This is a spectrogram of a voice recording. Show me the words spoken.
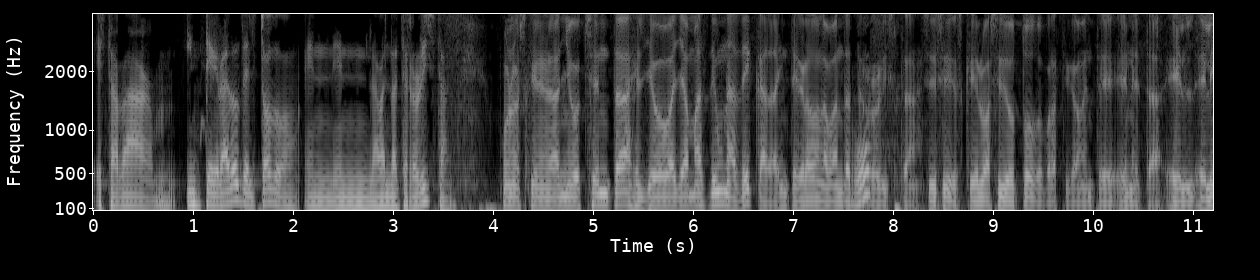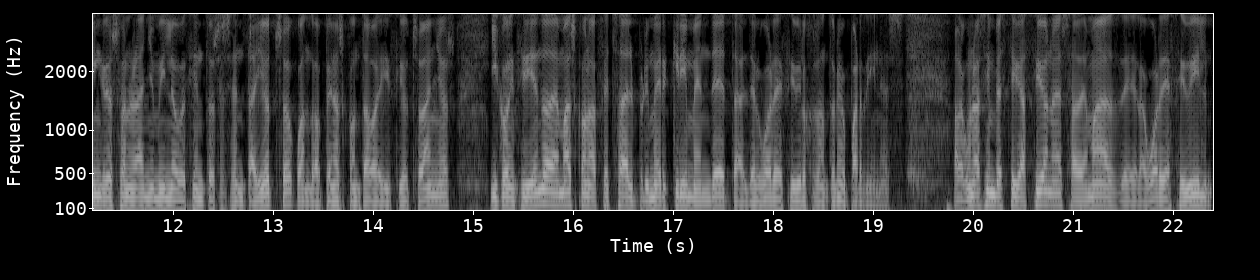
estaba mm, integrado del todo en la banda terrorista. Bueno, es que en el año 80 él llevaba ya más de una década integrado en la banda terrorista. Sí, sí, es que lo ha sido todo prácticamente en ETA. Él, ingresó en el año 1968, cuando apenas contaba 18 años, y coincidiendo además con la fecha del primer crimen de ETA, el del guardia civil José Antonio Pardines. Algunas investigaciones, además de la Guardia Civil,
